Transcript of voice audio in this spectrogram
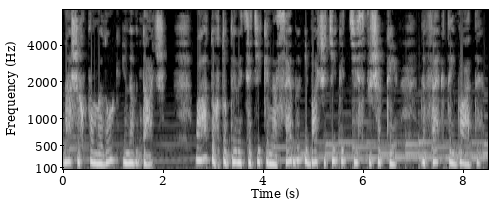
наших помилок і невдач. Багато хто дивиться тільки на себе і бачить тільки ті спішаки, дефекти й вади.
